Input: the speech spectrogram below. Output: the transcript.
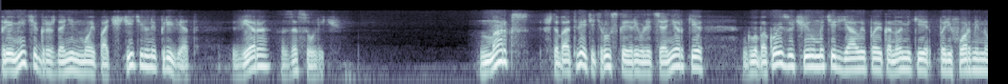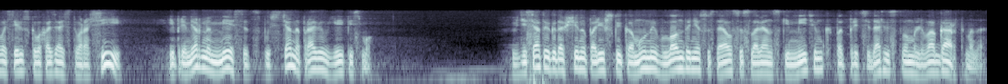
Примите, гражданин мой, почтительный привет. Вера Засулич. Маркс, чтобы ответить русской революционерке, глубоко изучил материалы по экономике пореформенного сельского хозяйства России и примерно месяц спустя направил ей письмо. В десятую годовщину Парижской коммуны в Лондоне состоялся славянский митинг под председательством Льва Гартмана.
